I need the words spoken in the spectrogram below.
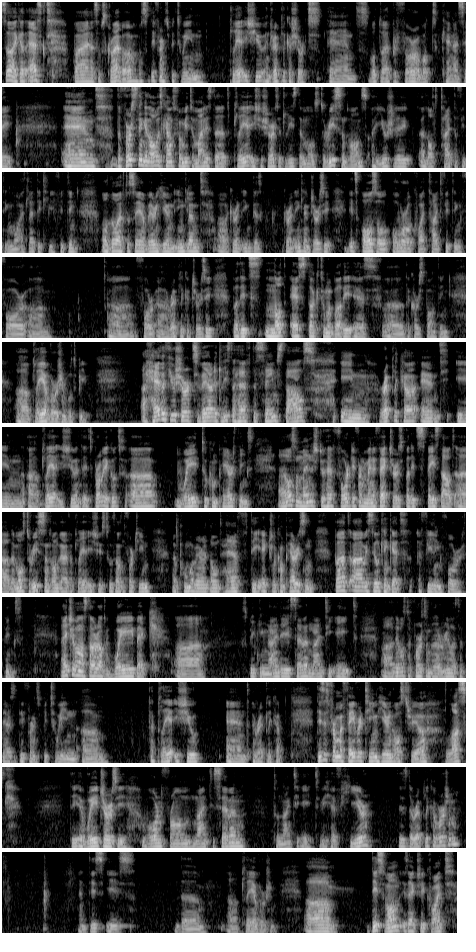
So I got asked by a subscriber what's the difference between player issue and replica shirts and what do I prefer or what can I say. And the first thing that always comes for me to mind is that player issue shirts, at least the most recent ones, are usually a lot tighter fitting, more athletically fitting. Although I have to say I'm wearing here in England, uh, current, English, current England jersey, it's also overall quite tight fitting for um, uh, for a replica jersey, but it's not as stuck to my body as uh, the corresponding uh, player version would be. I have a few shirts where at least I have the same styles in replica and in uh, player issue and it's probably a good uh, way to compare things. I also managed to have four different manufacturers but it's spaced out. Uh, the most recent one where I have a player issue is 2014 a Puma where I don't have the actual comparison, but uh, we still can get a feeling for things. I actually want to start out way back, uh, speaking 97, 98. Uh, that was the first time that I realized that there's a difference between um, a player issue and a replica. This is from my favorite team here in Austria, LASK, the away jersey worn from 97 to 98. We have here, this is the replica version, and this is the uh, player version. Um, this one is actually quite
